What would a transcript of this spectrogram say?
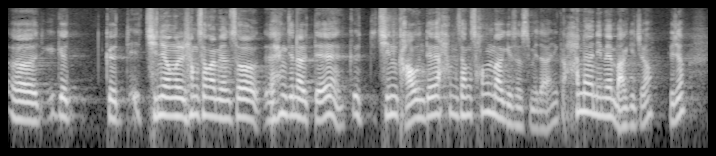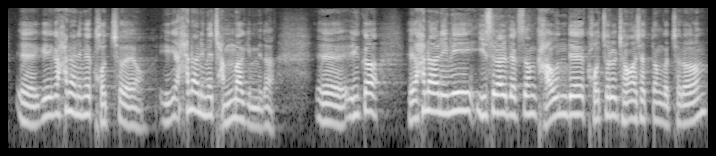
어, 이게 그 진영을 형성하면서 행진할 때 그 진 가운데 항상 성막이 있었습니다. 그러니까 하나님의 막이죠. 그죠? 예, 그러니까 하나님의 거처예요. 이게 하나님의 장막입니다. 예, 그러니까 하나님이 이스라엘 백성 가운데 거처를 정하셨던 것처럼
